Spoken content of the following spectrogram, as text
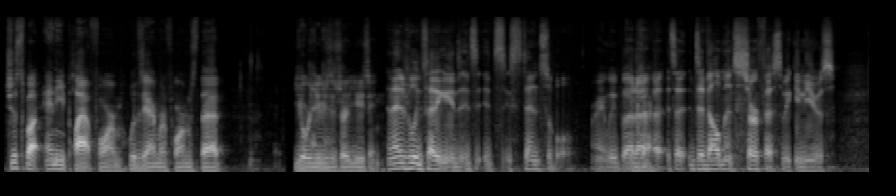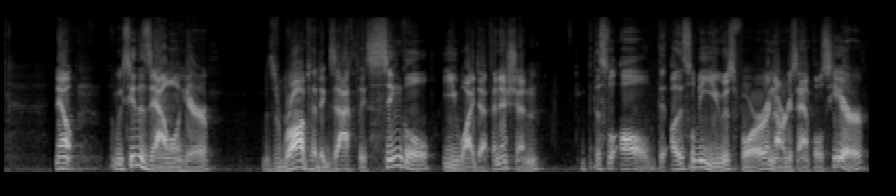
just about any platform with Xamarin Forms that your users are using. And that is really exciting. It's, it's, it's extensible, right? We've got exactly. a, it's a development surface we can use. Now, we see the XAML here. As Rob said, exactly single UI definition. This will all uh, this will be used for in our examples here,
